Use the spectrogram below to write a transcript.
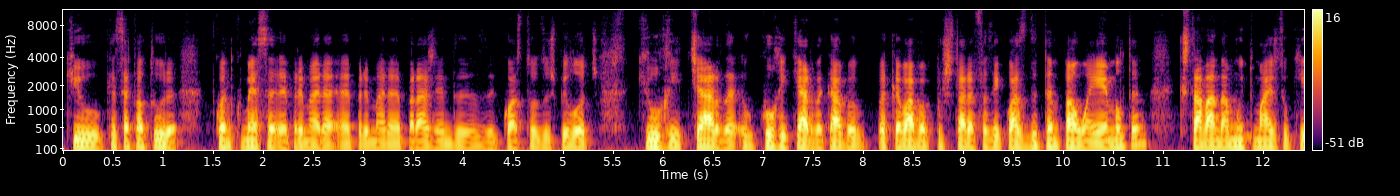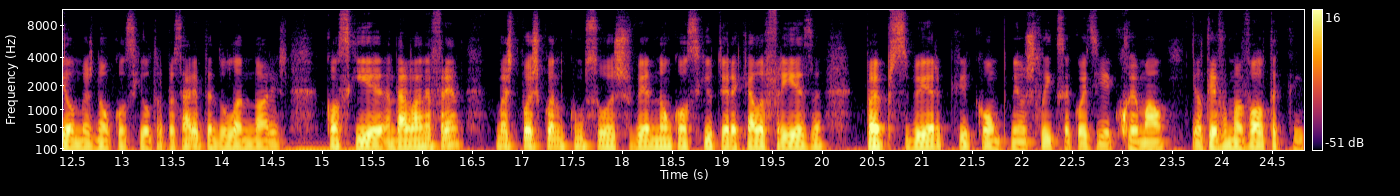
que, o, que a certa altura quando começa a primeira, a primeira paragem de, de quase todos os pilotos, que o Richard, que o Ricardo acaba, acabava por estar a fazer quase de tampão a Hamilton, que estava a andar muito mais do que ele, mas não conseguia ultrapassar, e portanto o Lando Norris conseguia andar lá na frente, mas depois quando começou a chover não conseguiu ter aquela frieza para perceber que com pneus slicks a coisa ia correr mal. Ele teve uma volta que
